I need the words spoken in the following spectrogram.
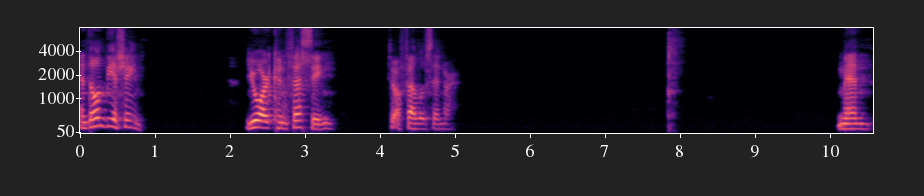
And don't be ashamed. You are confessing to a fellow sinner. Men,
